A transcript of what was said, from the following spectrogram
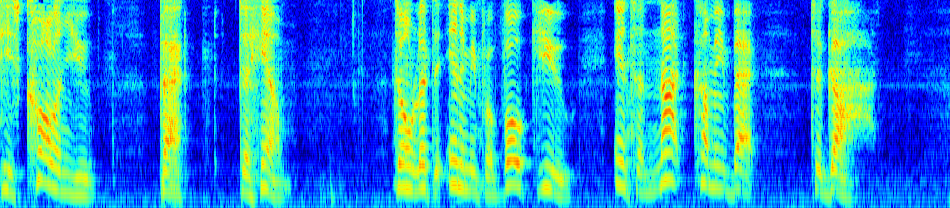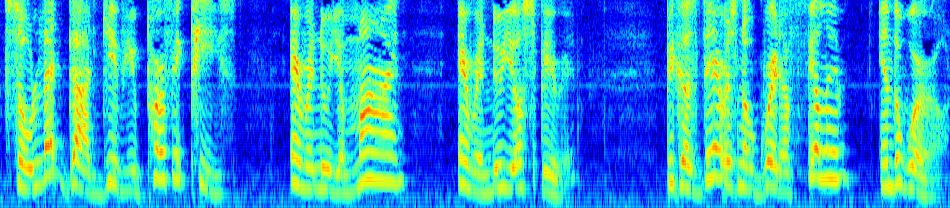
He's calling you back to Him. Don't let the enemy provoke you into not coming back to God. So let God give you perfect peace and renew your mind and renew your spirit. Because there is no greater feeling in the world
